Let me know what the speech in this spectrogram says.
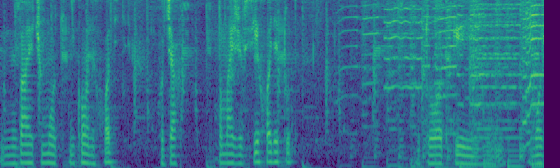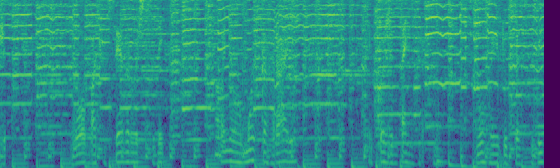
не знаю чому тут нікого не ходить. Хоча то майже всі ходять тут. То такий може. О, бачу, Северович сидить. А у нього музика грає. І кожен день грає. Слухає тут так сидить.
